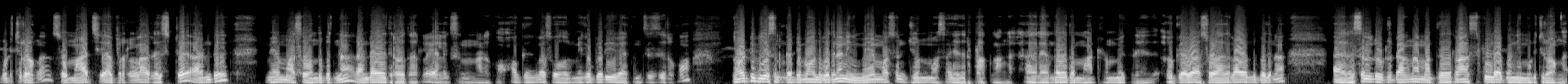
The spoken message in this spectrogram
முடிச்சிருவாங்க. ஸோ மார்ச் ஏப்ரல்லாம் ரெஸ்ட்டு அண்டு மே மாதம் வந்து பார்த்திங்கன்னா ரெண்டாயிரத்தி இருபத்தாறில் எலெக்ஷன் நடக்கும். ஓகேங்களா ஸோ ஒரு மிகப்பெரிய வேகன்சிஸ் இருக்கும். நோட்டிஃபிகேஷன் கண்டிப்பாக வந்து பார்த்திங்கன்னா நீங்கள் மே மாதம் ஜூன் மாதம் எதிர்பார்க்கலாங்க. அதில் எந்த வித மாற்றமுமே கிடையாது. ஓகேவா ஸோ அதெல்லாம் வந்து பார்த்திங்கன்னா ரிசல்ட் விட்டுட்டாங்கன்னா மற்றதெல்லாம் ஸ்பீடாக பண்ணி முடிச்சிருவாங்க.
